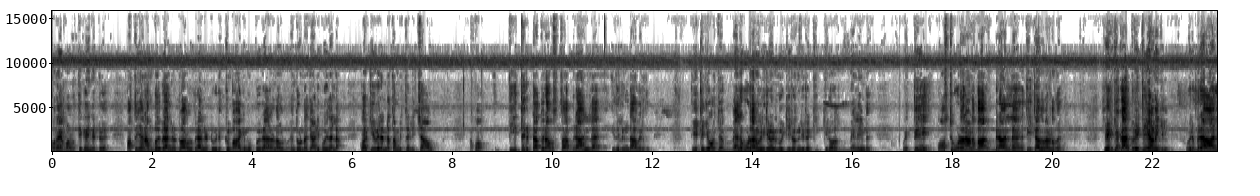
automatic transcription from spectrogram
കുറേ വളർത്തി കഴിഞ്ഞിട്ട് പത്ത് ഞാൻ അമ്പത് ബ്രാലിനിട്ടു അറുപത് ബ്രാലിനിട്ടു എടുക്കുമ്പോൾ ആകെ മുപ്പത് ബ്രാലുണ്ടാവുള്ളൂ എന്തുകൊണ്ടാണ് ചാടി പോയതല്ല. കുറയ്ക്ക് ഇവരെന്നെ തമ്മിൽ തല്ലി അപ്പോൾ തീറ്റ കിട്ടാത്തൊരവസ്ഥ ബ്രാലിന്റെ ഇതിലുണ്ടാവരുത്. തീറ്റയ്ക്ക് കുറച്ച് വില കൂടുതലാണ്. ഒരു കിലോന് നൂറ്റി ഇരുപത്തഞ്ച് രൂപ കിലോ വിലയുണ്ട്. ഒത്തിരി കോസ്റ്റ് കൂടുതലാണ് ബ്രാലിന്റെ തീറ്റ എന്ന് പറയുന്നത് ശരിക്കും കാൽക്കുലേറ്റ് ചെയ്യുകയാണെങ്കിൽ ഒരു ബ്രാൽ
